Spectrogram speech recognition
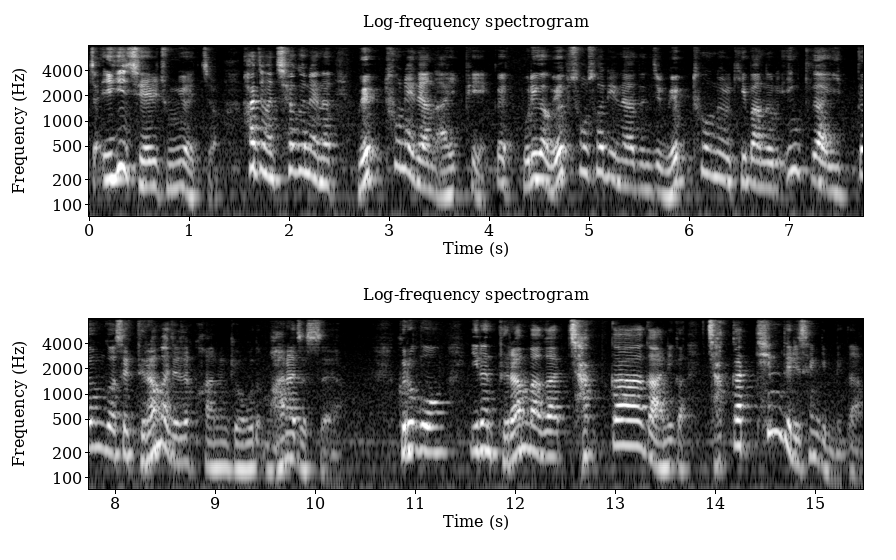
자, 이게 제일 중요했죠. 하지만 최근에는 웹툰에 대한 IP, 그러니까 우리가 웹소설이라든지 웹툰을 기반으로 인기가 있던 것을 드라마 제작하는 경우도 많아졌어요. 그리고 이런 드라마가 작가가 아니라 작가 팀들이 생깁니다.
